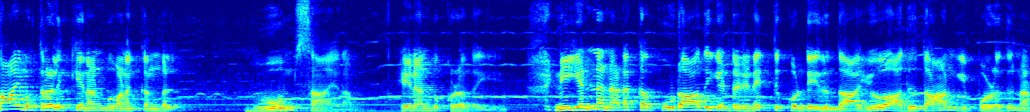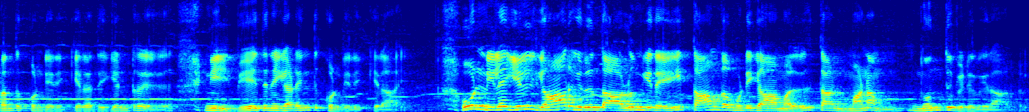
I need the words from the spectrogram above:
சாய் பக்தர்களுக்கு என் அன்பு வணக்கங்கள். ஓம் சாய்ராம். என் அன்பு குழந்தையே நீ என்ன நடக்கக்கூடாது என்று நினைத்து கொண்டிருந்தாயோ அதுதான் இப்பொழுது நடந்து கொண்டிருக்கிறது என்று நீ வேதனை அடைந்து கொண்டிருக்கிறாய். உன் நிலையில் யார் இருந்தாலும் இதை தாங்க முடியாமல் தன் மனம் நொந்து விடுகிறார்கள்.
